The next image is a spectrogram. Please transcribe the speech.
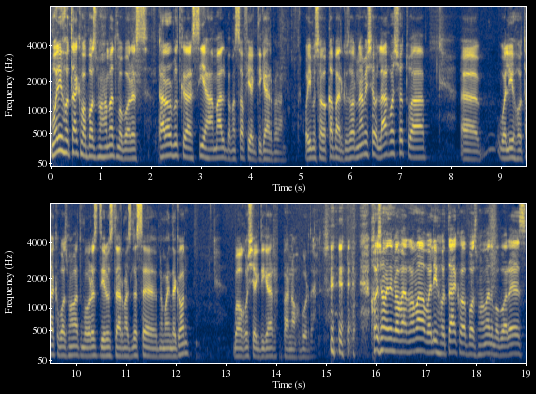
ولی هوتک و باز محمد مبارز قرار بود که در سی عمل به مساف یکدیگر برند و این مسابقه برگزار نمیشه. و لغو شد و ولی هوتک و باز محمد مبارز دیروز در مجلس نمایندگان با آغوش یکدیگر پناه بردن. خوش آمدین به برنامه. ولی هوتک و باز محمد مبارز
